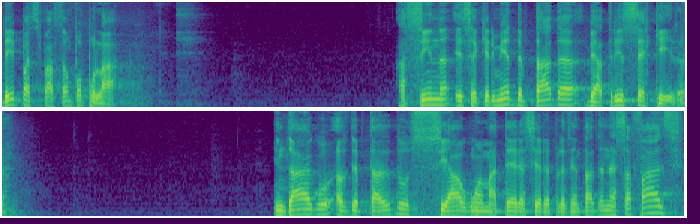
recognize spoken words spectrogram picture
de participação popular. Assina esse requerimento deputada Beatriz Cerqueira. Indago aos deputados se há alguma matéria a ser apresentada nessa fase.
